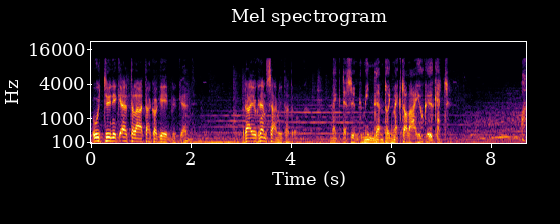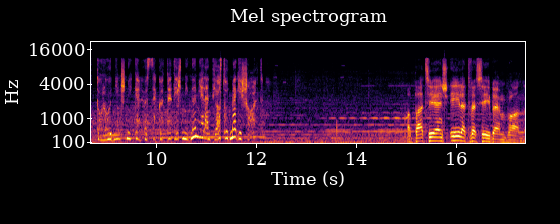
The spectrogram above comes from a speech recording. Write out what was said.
Úgy tűnik, eltalálták a gépüket. Rájuk nem számíthatunk. Megteszünk mindent, hogy megtaláljuk őket. Attól, hogy nincs Nikkel összeköttetés, még nem jelenti azt, hogy meg is halt. A páciens életveszélyben van.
